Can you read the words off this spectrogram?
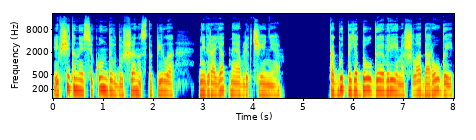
и в считанные секунды в душе наступило невероятное облегчение. Как будто я долгое время шла дорогой,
